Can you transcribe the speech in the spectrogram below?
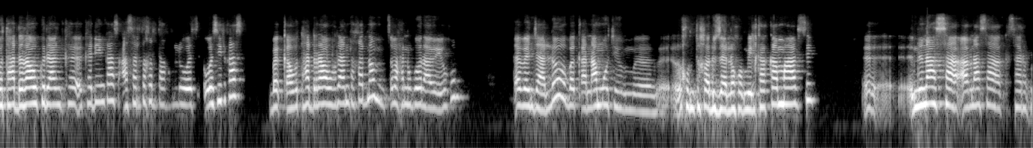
ወታደራዊ ክዳን ከዲንካስ ዓሰርተ ክልተ ክፍሊ ወሲድካስ በቃ ወታደራዊ ክዳን ተኸድኖም ፅባሕ ንጎን ኢኹም? ጠበንጃ ኣሎ በቃ ናብ ሞት ኢኹም ትኸዱ ዘለኹም ኢልካ ካብ መሃብሲ ንናሳ ኣብ ናሳ ክሰርሑ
